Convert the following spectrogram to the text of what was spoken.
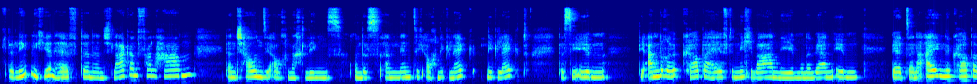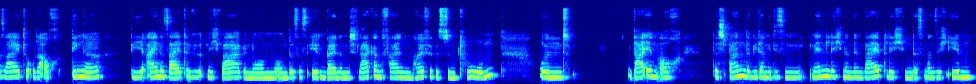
auf der linken Hirnhälfte einen Schlaganfall haben, dann schauen sie auch nach links. Und das ähm, nennt sich auch Neglect, dass sie eben die andere Körperhälfte nicht wahrnehmen. Und dann werden eben, wird seine eigene Körperseite oder auch Dinge die eine Seite wird nicht wahrgenommen und das ist eben bei einem Schlaganfall ein häufiges Symptom und da eben auch das Spannende wieder mit diesem männlichen und dem weiblichen, dass man sich eben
